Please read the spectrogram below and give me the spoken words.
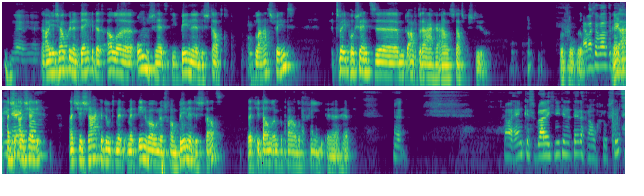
Nee, nee. Nou, je zou kunnen denken dat alle omzet die binnen de stad plaatsvindt, 2% uh, moet afdragen aan het stadsbestuur. Bijvoorbeeld. Ja, maar wel Ja, als, je, idee als, jij, als je zaken doet met, met inwoners van binnen de stad, dat je dan een bepaalde fee eh, hebt. Ja. Nou, Henk is blij dat je niet in de Telegram groep zit.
